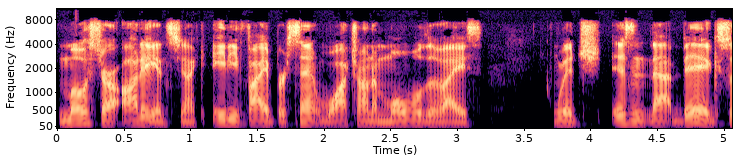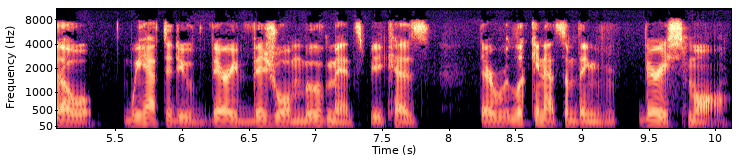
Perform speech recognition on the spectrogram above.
most our audience, like 85% watch on a mobile device, which isn't that big. So we have to do very visual movements because they're looking at something very small.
